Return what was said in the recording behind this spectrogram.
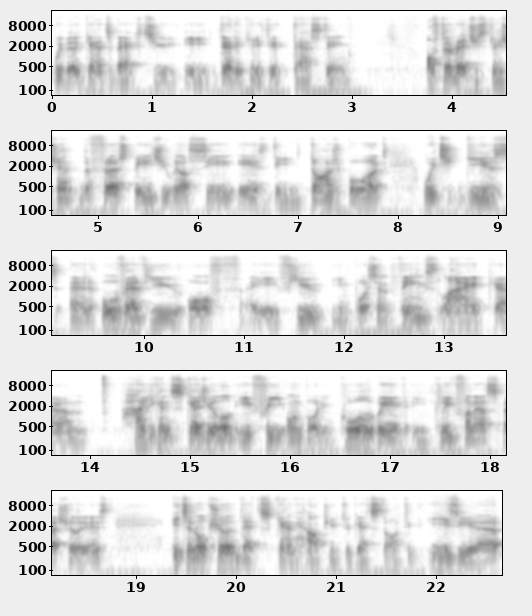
we will get back to a dedicated testing. After registration, the first page you will see is the dashboard, which gives an overview of a few important things like um, how you can schedule a free onboarding call with a ClickFunnels specialist. It's an option that can help you to get started easier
